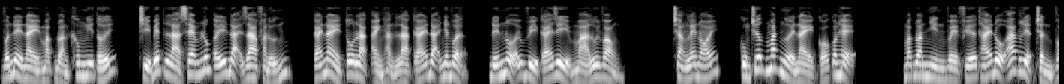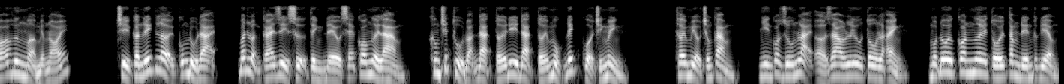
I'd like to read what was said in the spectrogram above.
vấn đề này mặc đoàn không nghĩ tới, chỉ biết là xem lúc ấy đại gia phản ứng, cái này tô lạc ảnh hẳn là cái đại nhân vật, đến nỗi vì cái gì mà lui vòng. Chẳng lẽ nói, cùng trước mắt người này có quan hệ. Mặc đoàn nhìn về phía thái độ ác liệt Trần Võ Hưng mở miệng nói. Chỉ cần ích lợi cũng đủ đại, bất luận cái gì sự tình đều sẽ có người làm, không chết thủ đoạn đạt tới đi đạt tới mục đích của chính mình. Thời miểu chống cằm, nhìn con rúm lại ở giao lưu tô là ảnh, một đôi con ngươi tối tăm đến cực điểm,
